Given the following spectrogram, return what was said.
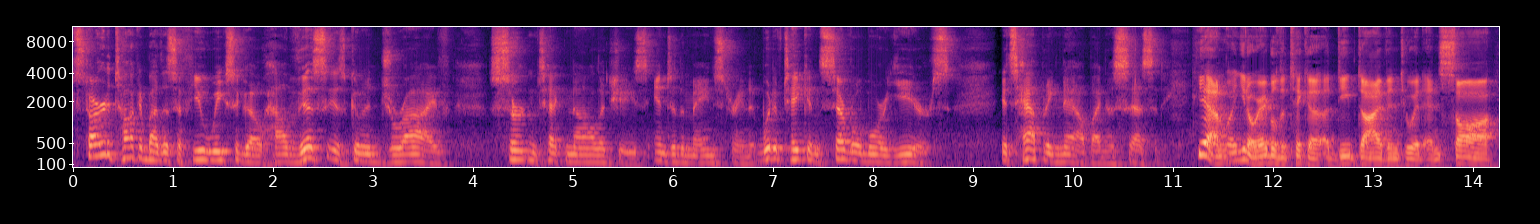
started talking about this a few weeks ago how this is going to drive certain technologies into the mainstream. It would have taken several more years. It's happening now by necessity. Yeah, you know, we're able to take a, a deep dive into it and saw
